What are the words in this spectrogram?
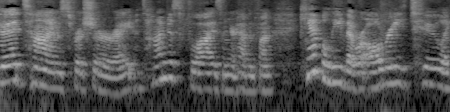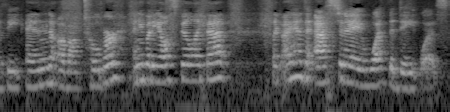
Good times for sure, right? Time just flies when you're having fun. Can't believe that we're already to like the end of October. Anybody else feel like that? Like I had to ask today what the date was.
